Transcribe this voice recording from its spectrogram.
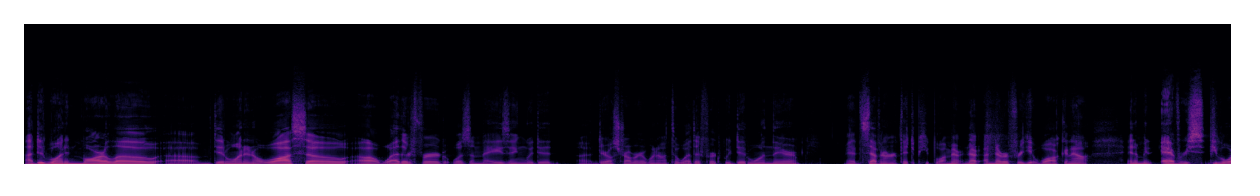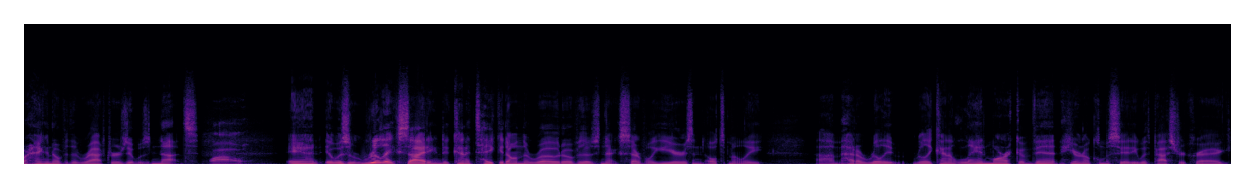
I did one in Marlow, um, did one in Owasso. Uh, Weatherford was amazing. We did. Uh, Darryl Strawberry went out to Weatherford. We did one there. We had 750 people. I never, I never forget walking out, and I mean, every people were hanging over the rafters. It was nuts wow. And it was really exciting to kind of take it on the road over those next several years and ultimately um, had a really really kind of landmark event here in oklahoma city with pastor craig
